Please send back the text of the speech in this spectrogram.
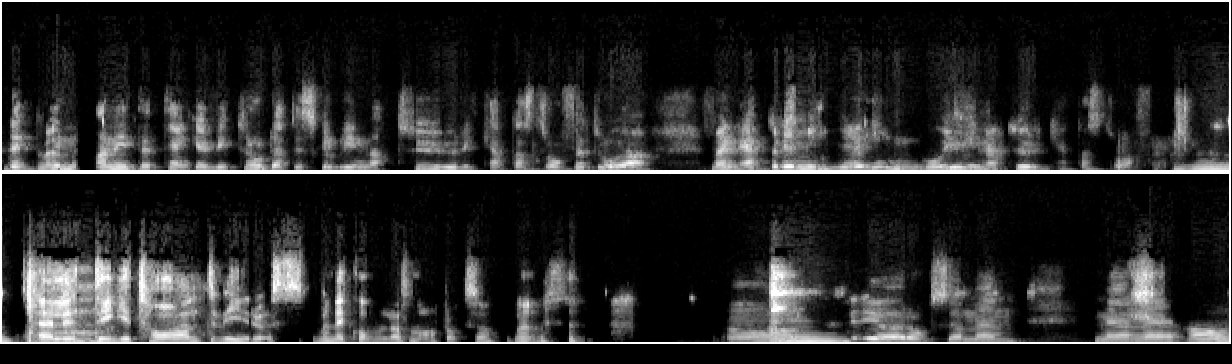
Det kunde man inte tänka. Vi trodde att det skulle bli naturkatastrofer tror jag. Men epidemier ingår ju i naturkatastrofer. Mm. Eller ett digitalt virus. Men det kommer väl snart också. Men... Ja, det, det gör också. Men, men ja,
